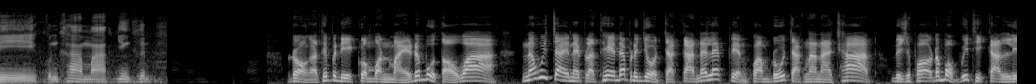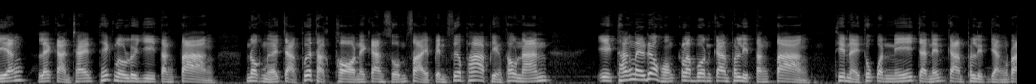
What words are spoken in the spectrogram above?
มีคุณค่ามากยิ่งขึ้น รองอธิบดีกรมบ่อนไหมระบุต่อว่า นักวิจัยในประเทศได้ประโยชน์จากการได้แลกเปลี่ยนความรู้จากนานาชาติ โดยเฉพาะระบบวิธีการเลี้ยง และการใช้เทคโนโลยีต่างๆ นอกเหนือจากเพื่อถักทอในการสวมใส่เป็นเสื้อผ้าเพียงเท่านั้น อีกทั้งในเรื่องของกระบวนการผลิตต่างๆ ที่ในทุกวันนี้จะเน้นการผลิตอย่างไร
